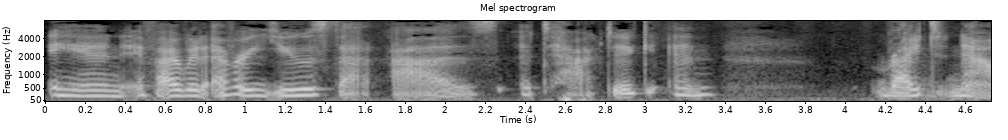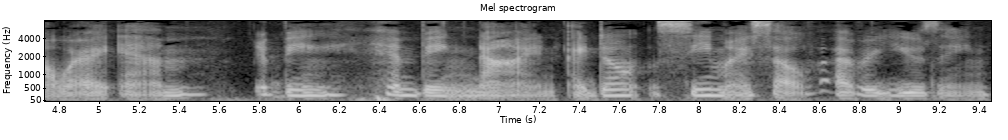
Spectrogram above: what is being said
and if I would ever use that as a tactic. And right now, where I am, it being him being nine, I don't see myself ever using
